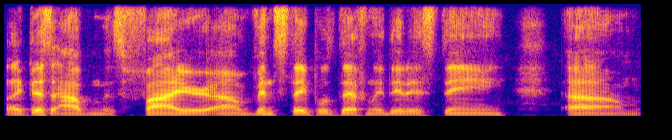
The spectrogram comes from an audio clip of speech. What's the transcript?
Like this album is fire. Um, Vince Staples definitely did his thing, um,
